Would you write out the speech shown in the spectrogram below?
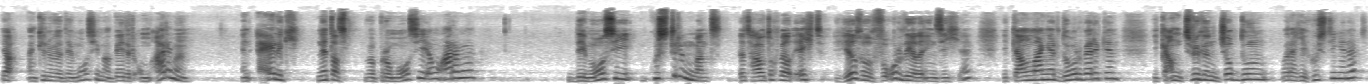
ja, dan kunnen we de emotie maar beter omarmen. En eigenlijk, net als we promotie omarmen, de emotie koesteren, want het houdt toch wel echt heel veel voordelen in zich. Hè? Je kan langer doorwerken, je kan terug een job doen waar je goestingen hebt.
